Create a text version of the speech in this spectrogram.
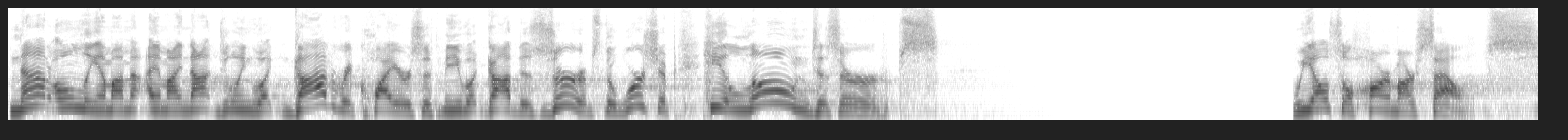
not only am I, am I not doing what God requires of me, what God deserves, the worship He alone deserves, we also harm ourselves.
